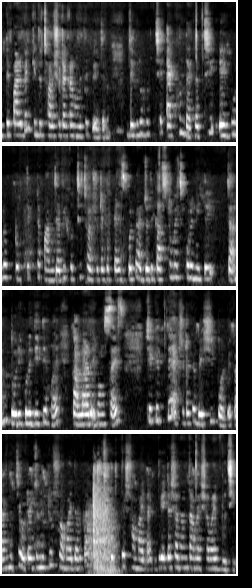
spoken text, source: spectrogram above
নিতে পারবেন, কিন্তু ছয়শো টাকার মধ্যে পেয়ে যাবেন। যেগুলো হচ্ছে, এখন দেখাচ্ছি, এগুলো প্রত্যেকটা পাঞ্জাবি হচ্ছে ছয়শো টাকা প্রাইস পড়বে। আর যদি কাস্টমাইজ করে নিতে চান, তৈরি করে দিতে হয় কালার এবং সাইজ সেক্ষেত্রে একশো টাকা বেশি পড়বে। কারণ হচ্ছে, ওটার জন্য একটু সময় দরকার করতে সময় লাগবে। এটা সাধারণত আমরা সবাই বুঝি।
